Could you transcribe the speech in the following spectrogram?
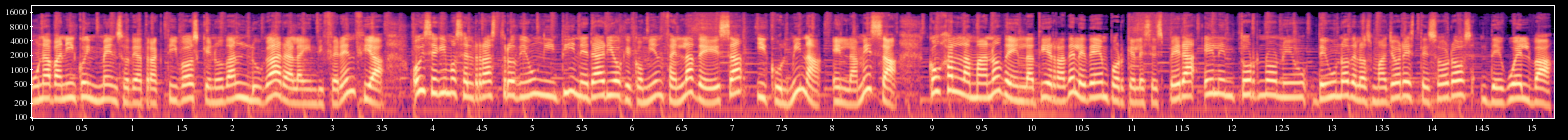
un abanico inmenso de atractivos que no dan lugar a la indiferencia. Hoy seguimos el rastro de un itinerario que comienza en la dehesa y culmina en la mesa. Conjan la mano de En la Tierra del Edén porque les espera el entorno de uno de los mayores tesoros de Huelva,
